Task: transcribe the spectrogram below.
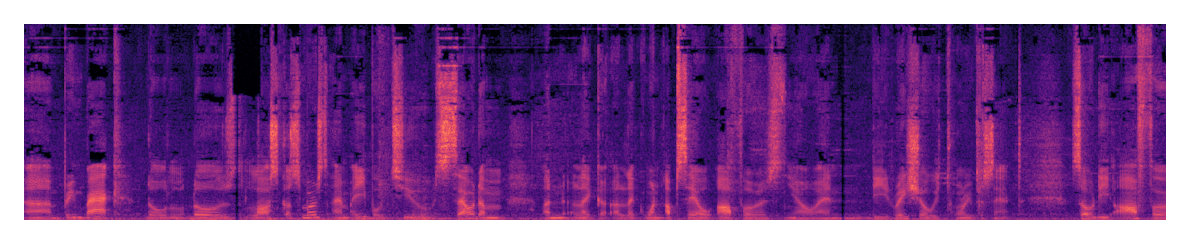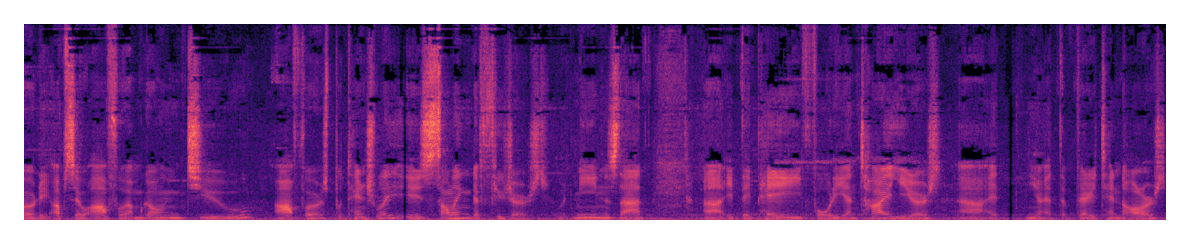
uh, bring back those, those lost customers, I'm able to sell them on like uh, like one upsell offers, you know, and the ratio is 20%. So the offer, the upsell offer I'm going to offer potentially is selling the futures, which means that uh, if they pay for the entire years uh, at you know at the very ten dollars,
